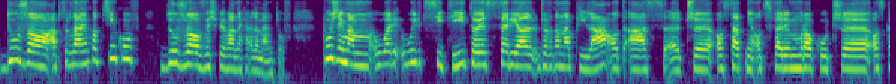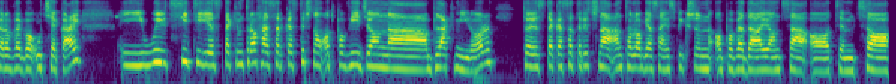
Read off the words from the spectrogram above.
Dużo absurdalnych odcinków, dużo wyśpiewanych elementów. Później mam Weird City, to jest serial Jordana Pila od As, czy ostatnio od Sfery Mroku, czy Oscarowego Uciekaj. I Weird City jest takim trochę sarkastyczną odpowiedzią na Black Mirror. To jest taka satyryczna antologia science fiction opowiadająca o tym, co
